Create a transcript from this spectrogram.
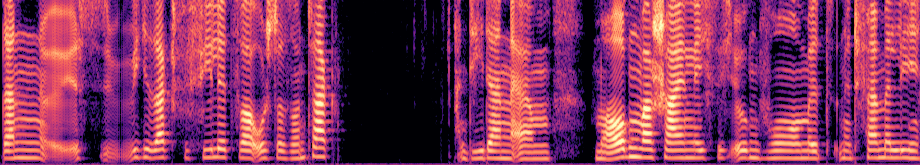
dann ist, wie gesagt, für viele zwar Ostersonntag, die dann ähm, morgen wahrscheinlich sich irgendwo mit, mit Family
